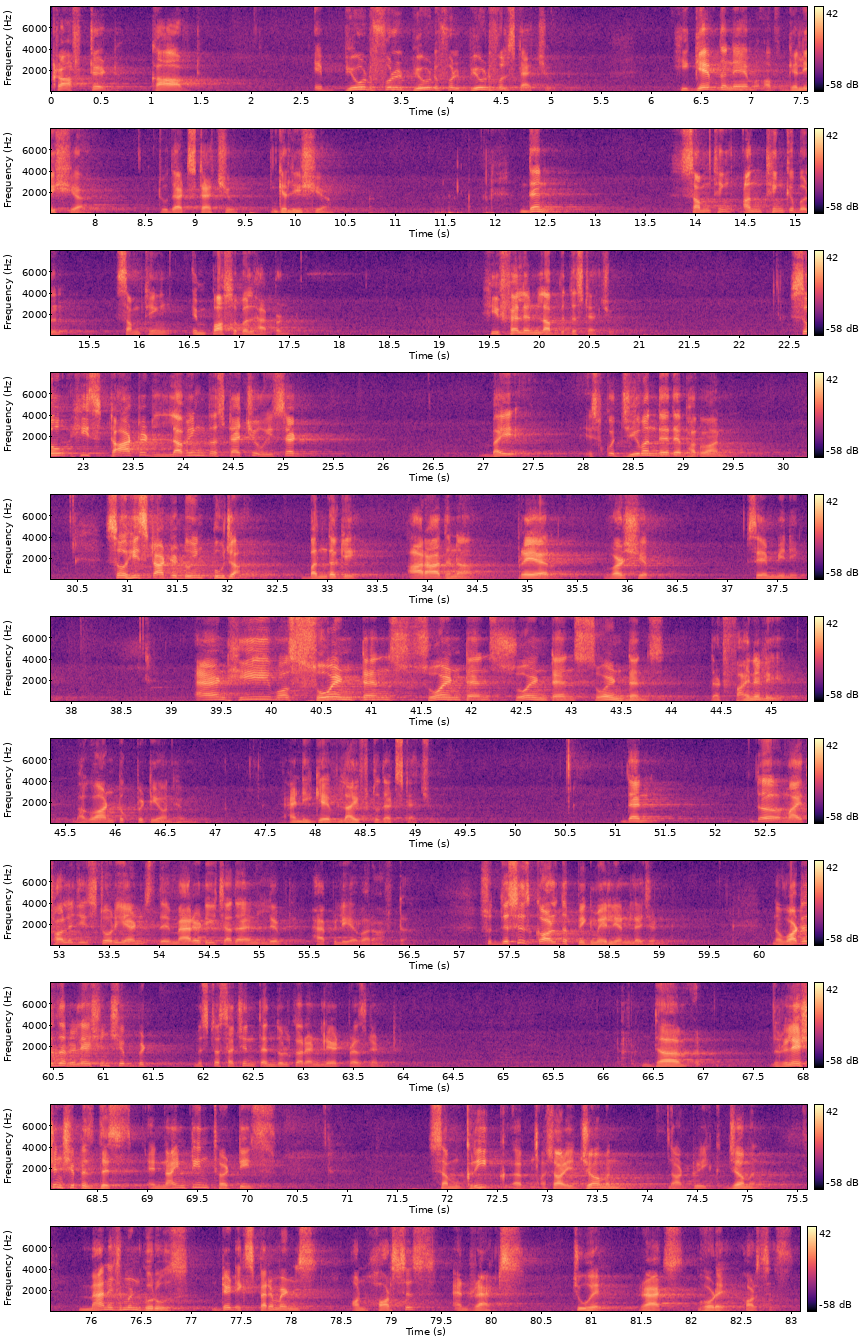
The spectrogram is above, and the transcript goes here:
crafted, carved a beautiful, beautiful, beautiful statue. He gave the name of Galicia to that statue, Galicia. Then something unthinkable, something impossible happened He fell in love with the statue. So he started loving the statue. He said, भाई इसको जीवन दे दे भगवान सो he started doing पूजा बंदगी आराधना prayer worship same meaning and he was so intense, so intense, so intense, so intense that finally Bhagwan took pity on him and he gave life to that statue. Then the mythology story ends, they married each other and lived happily ever after. So, this is called the Pygmalion legend. Now, what is the relationship between Mr. Sachin Tendulkar and late president? The the relationship is this. In 1930s, some Greek, uh, sorry, German, not Greek, German, management gurus did experiments on horses and rats. Chuhe, rats, ghode, horses.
